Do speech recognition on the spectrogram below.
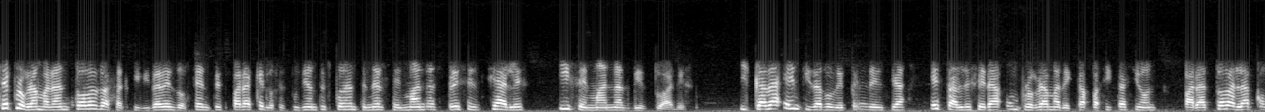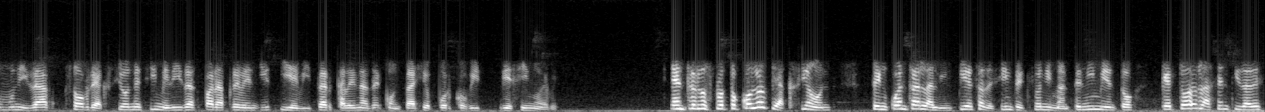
Se programarán todas las actividades docentes para que los estudiantes puedan tener semanas presenciales y semanas virtuales y cada entidad o dependencia establecerá un programa de capacitación para toda la comunidad sobre acciones y medidas para prevenir y evitar cadenas de contagio por COVID-19. Entre los protocolos de acción se encuentra la limpieza, desinfección y mantenimiento que todas las entidades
